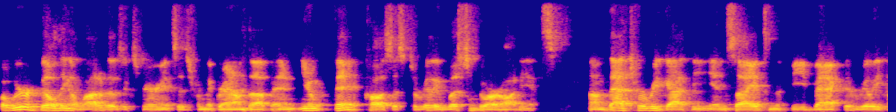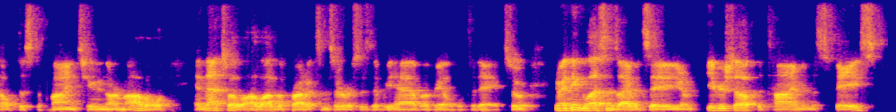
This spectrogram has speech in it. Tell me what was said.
But we were building a lot of those experiences from the ground up, and you know, then it caused us to really listen to our audience. Um, that's where we got the insights and the feedback that really helped us to fine tune our model. And that's a lot of the products and services that we have available today. So, you know, I think lessons I would say, you know, give yourself the time and the space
